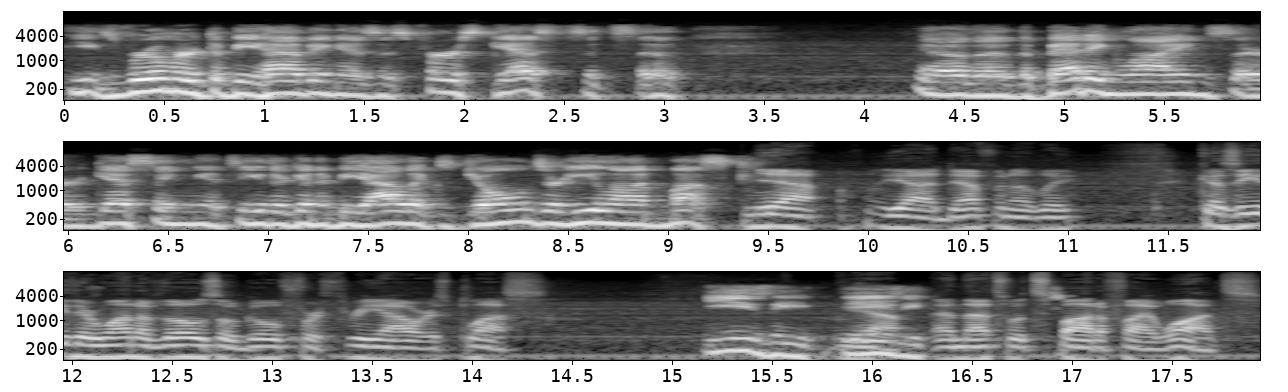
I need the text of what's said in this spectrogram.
he's rumored to be having as his first guests. It's uh, you know the the betting lines are guessing it's either going to be Alex Jones or Elon Musk. yeah, yeah, definitely. Because either one of those will go for three hours plus. Easy, Yeah, easy. and that's what Spotify wants.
